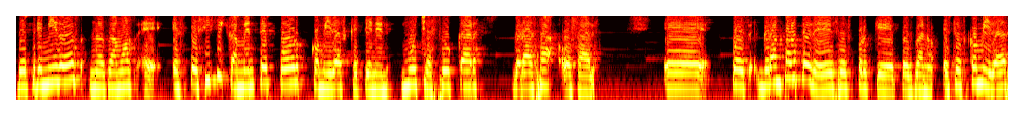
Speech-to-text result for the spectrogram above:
deprimidos, nos damos eh, específicamente por comidas que tienen mucho azúcar, grasa o sal. Eh, pues gran parte de eso es porque, pues bueno, estas comidas,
